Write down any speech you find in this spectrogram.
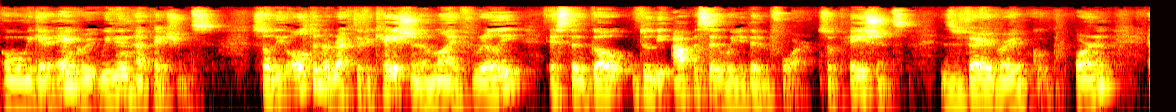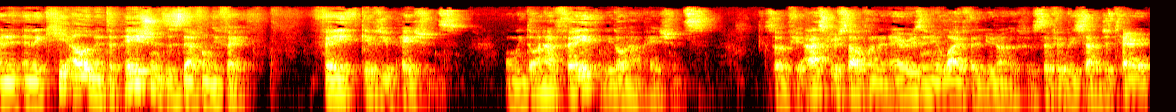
or when we get angry, we didn't have patience. So the ultimate rectification in life really is to go do the opposite of what you did before. So patience is very, very important. And, and the key element to patience is definitely faith. Faith gives you patience. When we don't have faith, we don't have patience. So if you ask yourself in areas in your life that you know, specifically Sagittarius,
